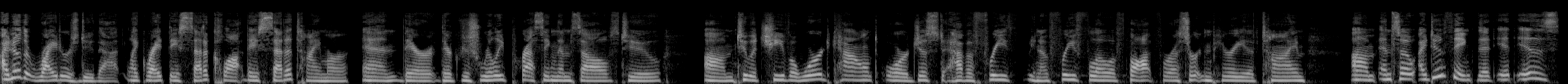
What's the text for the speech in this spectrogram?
I know that writers do that. Like, right, they set a clock, they set a timer, and they're they're just really pressing themselves to um, to achieve a word count or just have a free you know free flow of thought for a certain period of time. Um, and so, I do think that it is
